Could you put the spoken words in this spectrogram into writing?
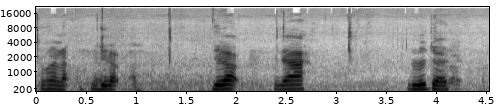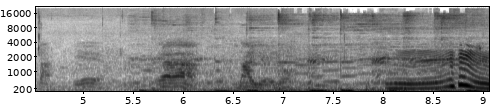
ตรงนั้นละดีละดีละ อยาดูเฉยย่าได้เลยเนาะๆอืม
